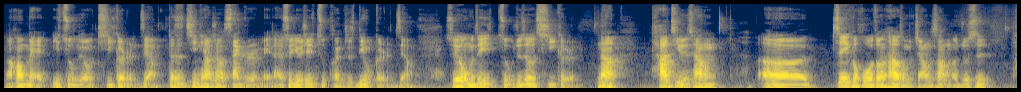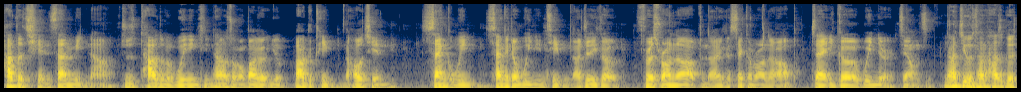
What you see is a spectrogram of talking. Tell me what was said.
然后每一组有七个人这样。但是今天好像有三个人没来，所以有些组可能就是六个人这样。所以我们这一组就只有七个人。那他基本上，呃，这个活动他有什么奖赏呢？就是他的前三名啊，就是他的 winning team，他有总共八个，有八个 team，然后前三个 win，三个叫 winning team，然后就一个 first RUN up，然后一个 second RUN up，再一个 winner 这样子。那基本上他这个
